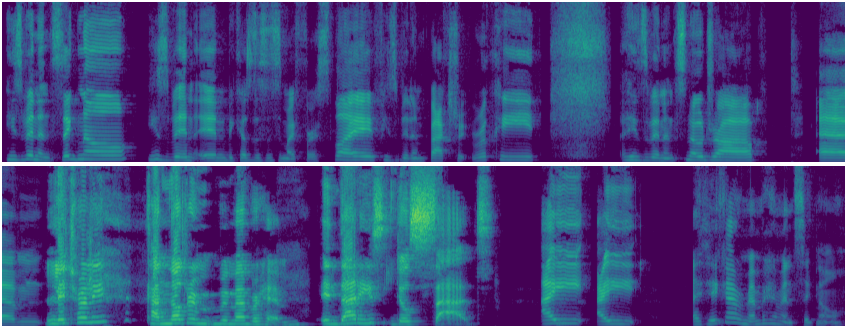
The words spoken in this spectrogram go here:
He's been in Signal. He's been in Because This Is My First Life. He's been in Backstreet Rookie. He's been in Snowdrop. Um, Literally cannot rem- remember him, and that is just sad. I I I think I remember him in Signal.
